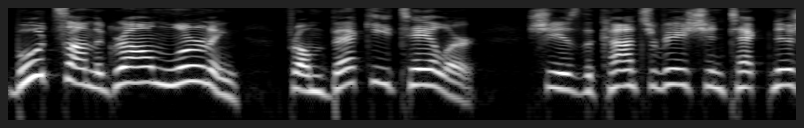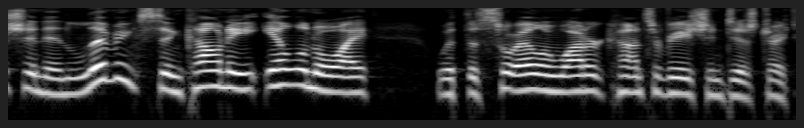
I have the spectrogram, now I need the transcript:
Boots on the ground learning from Becky Taylor. She is the conservation technician in Livingston County, Illinois, with the Soil and Water Conservation District.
